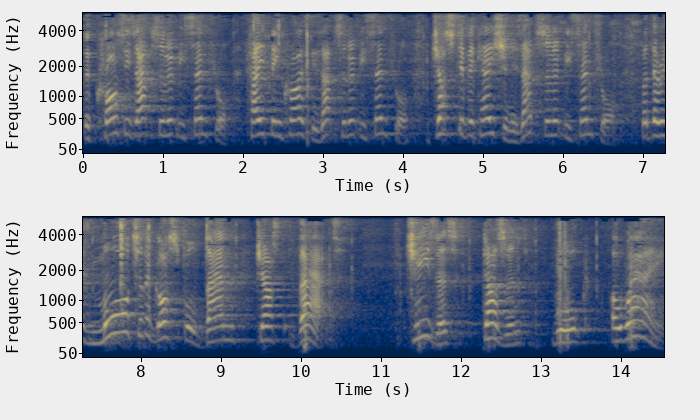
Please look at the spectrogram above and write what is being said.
The cross is absolutely central. Faith in Christ is absolutely central. Justification is absolutely central. But there is more to the gospel than just that. Jesus doesn't walk away.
